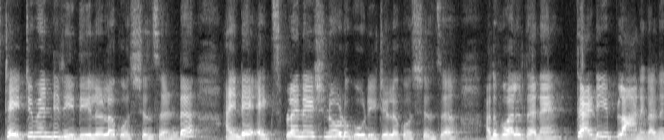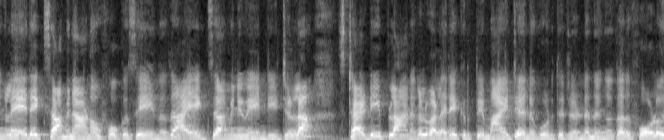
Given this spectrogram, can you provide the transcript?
സ്റ്റേറ്റ്മെന്റ് രീതിയിലുള്ള ക്വസ്റ്റ്യൻസ് ഉണ്ട്. അതിന്റെ എക്സ്പ്ലനേഷനോട് കൂടിയിട്ടുള്ള ക്വസ്റ്റ്യൻസ് അതുപോലെ തന്നെ സ്റ്റഡി പ്ലാനുകൾ നിങ്ങൾ ഏത് എക്സാമിനാണോ ഫോക്കസ് ചെയ്യുന്നത് ആ എക്സാമിന് വേണ്ടിയിട്ടുള്ള സ്റ്റഡി പ്ലാനുകൾ വളരെ കൃത്യമായിട്ട് തന്നെ കൊടുത്തിട്ടുണ്ട്. നിങ്ങൾക്ക് അത് ഫോളോ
